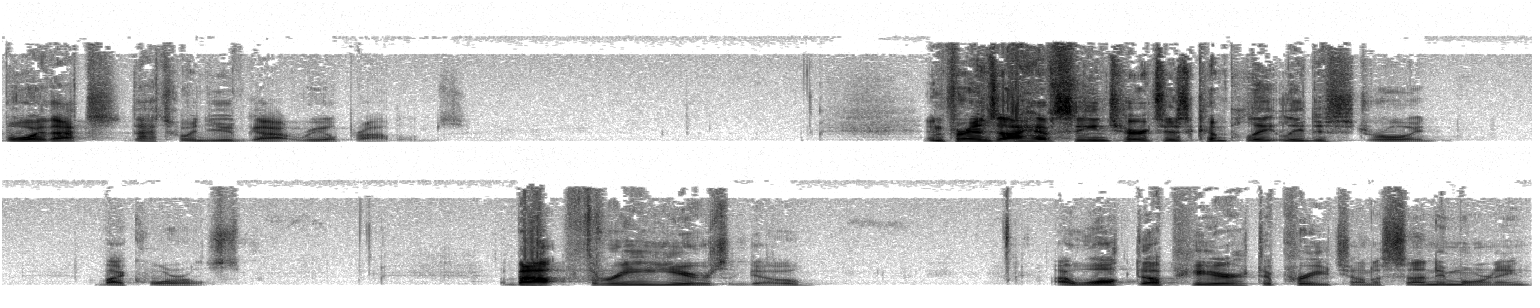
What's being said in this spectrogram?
boy, that's, that's when you've got real problems. And friends, I have seen churches completely destroyed by quarrels. About three years ago, I walked up here to preach on a Sunday morning,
